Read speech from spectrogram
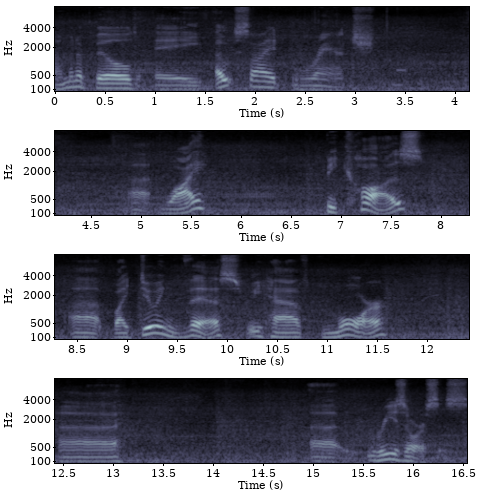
I'm going to build a outside ranch. Uh, why? Because uh, by doing this, we have more uh, uh resources,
